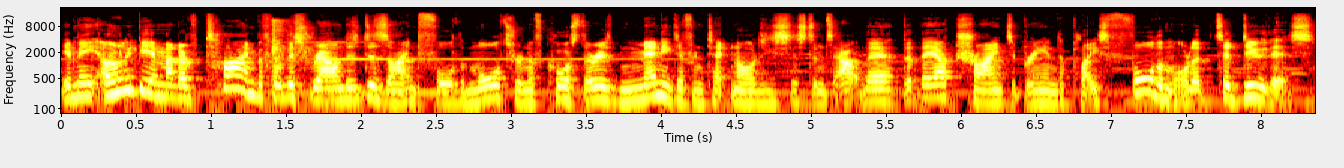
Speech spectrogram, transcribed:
It may only be a matter of time before this round is designed for the mortar, and of course there is many different technology systems out there that they are trying to bring into place for the mortar to do this.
